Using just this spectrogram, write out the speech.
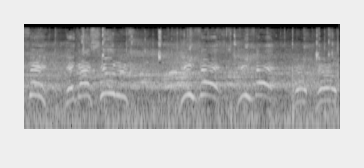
Defense! They got shooters! Defense! Defense! Help, help!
